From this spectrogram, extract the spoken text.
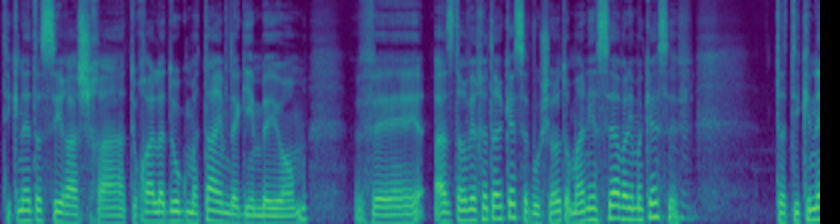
תקנה את הסירה שלך, תוכל לדוג 200 דגים ביום, ואז תרוויח יותר כסף, והוא שואל אותו, מה אני אעשה אבל עם הכסף? אתה תקנה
